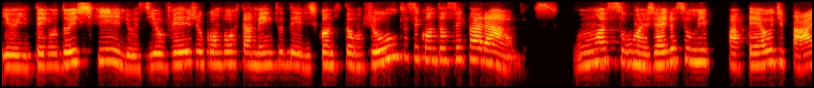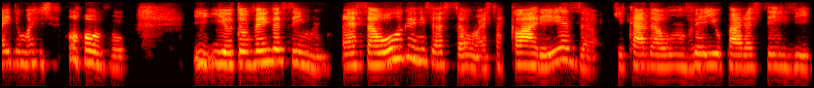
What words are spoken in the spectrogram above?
Eu tenho dois filhos e eu vejo o comportamento deles quando estão juntos e quando estão separados. Um assume, mais velho assume papel de pai do mais novo. E, e eu estou vendo assim essa organização, essa clareza que cada um veio para servir,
